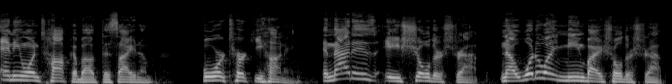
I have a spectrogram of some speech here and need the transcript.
anyone talk about this item for turkey hunting, and that is a shoulder strap. Now, what do I mean by a shoulder strap?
